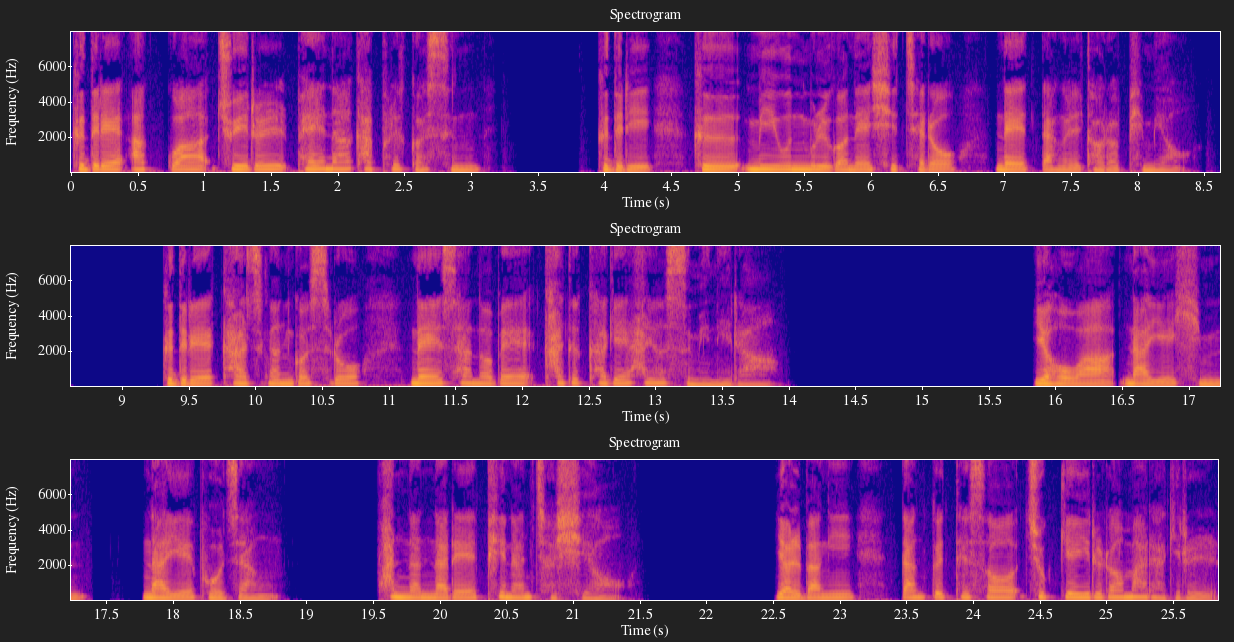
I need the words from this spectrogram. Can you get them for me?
그들의 악과 죄를 배나 갚을 것은 그들이 그 미운 물건의 시체로 내 땅을 더럽히며 그들의 가증한 것으로 내 산업에 가득하게 하였음이니라. 여호와 나의 힘, 나의 보장, 환난 날의 피난처시여. 열방이 땅 끝에서 죽게 이르러 말하기를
